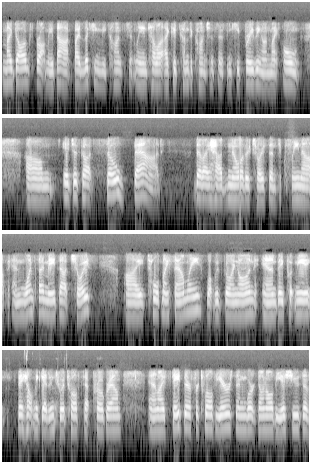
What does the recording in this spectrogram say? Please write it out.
My dogs brought me back by licking me constantly until I could come to consciousness and keep breathing on my own. Um, it just got so bad that I had no other choice than to clean up. And once I made that choice, I told my family what was going on, and they put me, they helped me get into a 12 step program. And I stayed there for 12 years and worked on all the issues of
